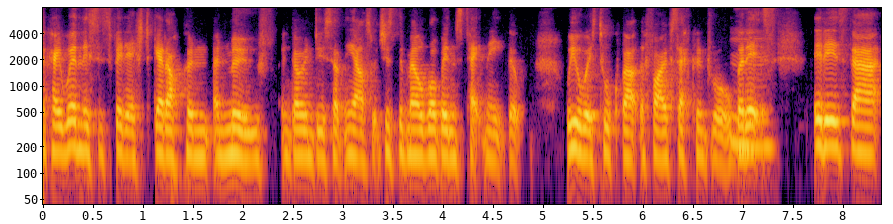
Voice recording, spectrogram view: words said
okay when this is finished, get up and, and move and go and do something else, which is the Mel Robbins technique that we always talk about the five second rule. Mm-hmm. But it's mm. it is that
